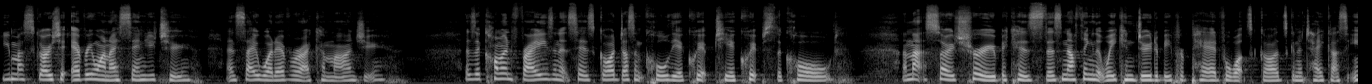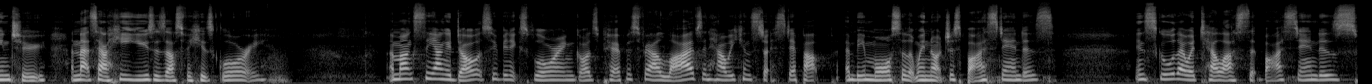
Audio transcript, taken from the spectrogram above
You must go to everyone I send you to and say whatever I command you. There's a common phrase, and it says, God doesn't call the equipped, He equips the called. And that's so true because there's nothing that we can do to be prepared for what God's going to take us into, and that's how He uses us for His glory. Amongst the young adults who've been exploring God's purpose for our lives and how we can st- step up and be more so that we're not just bystanders, in school, they would tell us that bystanders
